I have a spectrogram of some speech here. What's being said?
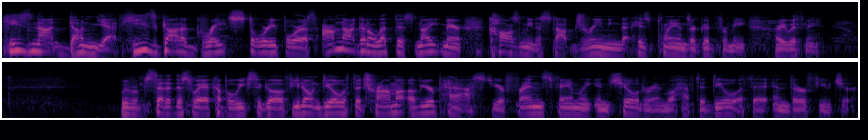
He's not done yet. He's got a great story for us. I'm not going to let this nightmare cause me to stop dreaming that His plans are good for me. Are you with me? We said it this way a couple weeks ago. If you don't deal with the trauma of your past, your friends, family, and children will have to deal with it in their future.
